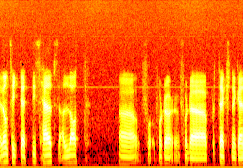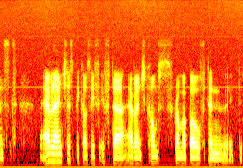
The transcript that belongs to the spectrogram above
I don't think that this helps a lot uh, for, for the for the protection against avalanches because if, if the avalanche comes from above, then it, it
